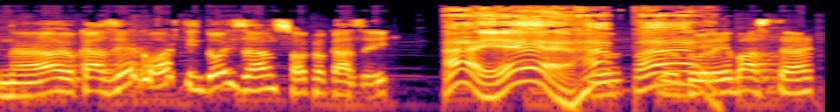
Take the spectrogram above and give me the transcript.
Não, eu casei agora, tem dois anos só que eu casei. Ah, é? Eu- Rapaz! Eu, durei bastante,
